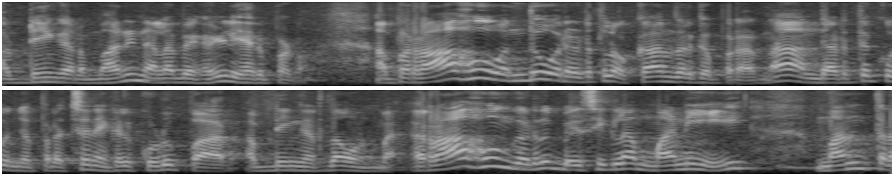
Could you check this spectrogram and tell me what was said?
அப்படிங்கிற மாதிரி நிலைமைகள் ஏற்படும். அப்போ ராகு வந்து ஒரு இடத்துல உட்கார்ந்துருக்க போறாருன்னா அந்த இடத்துக்கு கொஞ்சம் பிரச்சனைகள் கொடுப்பார் அப்படிங்கிறது தான் உண்மை. ராகுங்கிறது பேசிக்கலாக மணி மந்திர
